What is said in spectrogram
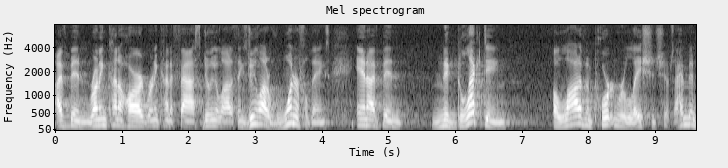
I've been running kind of hard, running kind of fast, doing a lot of things, doing a lot of wonderful things, and I've been neglecting a lot of important relationships. I haven't been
